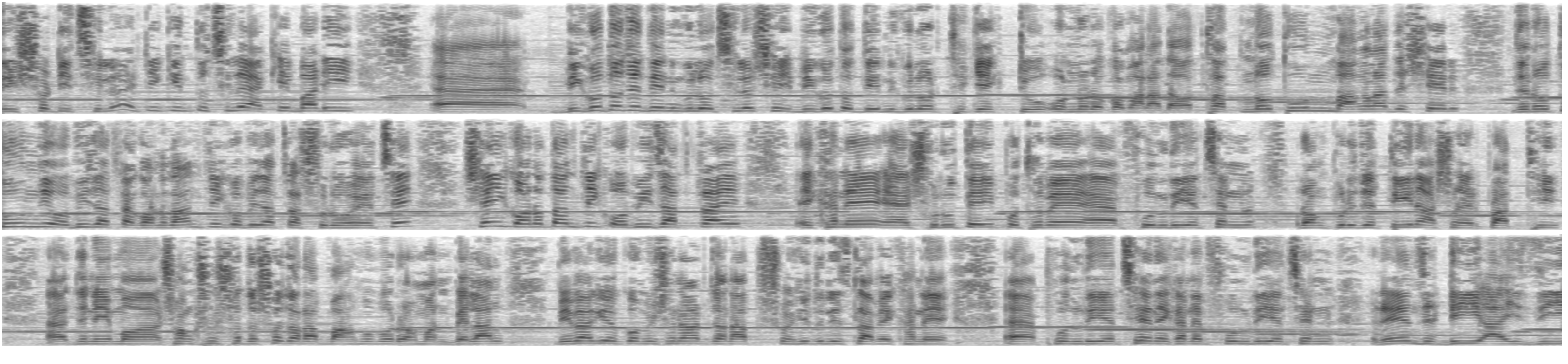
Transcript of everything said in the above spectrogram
দৃশ্যটি ছিল, এটি কিন্তু ছিল একেবারেই বিগত যে দিনগুলো ছিল, সেই বিগত দিনগুলোর থেকে একটু অন্যরকম আলাদা। অর্থাৎ নতুন বাংলাদেশের যে নতুন যে অভিযাত্রা, গণতান্ত্রিক অভিযাত্রা শুরু হয়েছে, সেই গণতান্ত্রিক অভিযাত্রায় এখানে শুরুতেই প্রথমে ফুল দিয়েছেন রংপুরে যে তিন আসনের প্রার্থী যিনি সংসদ সদস্য জনাব মাহবুবুর রহমান বেলাল, বিভাগীয় কমিশনার জনাব শহীদুল ইসলাম এখানে ফুল দিয়েছেন, এখানে ফুল দিয়েছেন রেঞ্জ ডিআইজি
